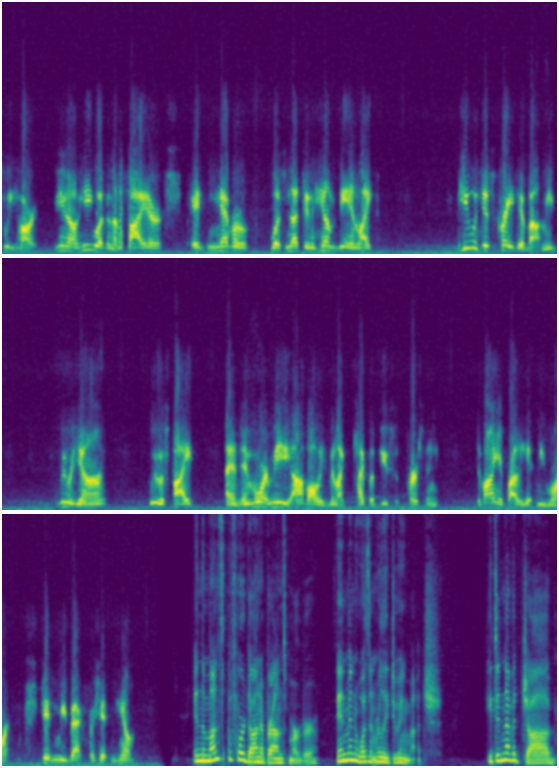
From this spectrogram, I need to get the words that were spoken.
sweetheart. You know, he wasn't a fighter. It never was nothing, him being like he was just crazy about me. We were young, we would fight, and and more me, I've always been like the type of abusive person. Devonia probably hit me more, hitting me back for hitting him. In the months before Donna Brown's murder, Inman wasn't really doing much. He didn't have a job,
